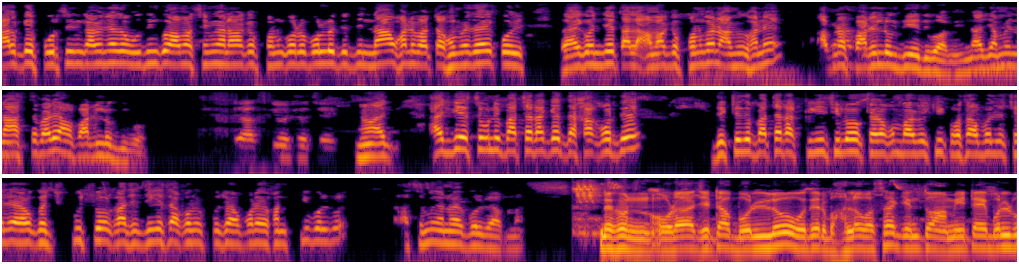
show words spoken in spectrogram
কালকে পরশু দিন আমি না ওদিনকে আমার সিমিখান আমাকে ফোন করে বলল যদি না ওখানে বাচ্চা হোমে দেয় কই রায়গঞ্জে তাহলে আমাকে ফোন করেন আমি ওখানে আপনার পার্টির লোক দিয়ে দিব আমি। না যে আমি না আসতে পারি আমার পার্টির লোক দিব। হ্যাঁ, আজকে এসে উনি বাচ্চাটাকে দেখা করতে। দেখছে যে বাচ্চাটা কি ছিল কীরকম ভাবে কি কথা বলছে ছেলেরা ওকে পুষ্পর কাছে জিজ্ঞাসা করবে পূজার পরে এখন কি বলবে? আসমিয়ান ভাই বলবে আপনার। দেখুন ওরা যেটা বলল ওদের ভালোবাসা কিন্তু আমি এটাই বলব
